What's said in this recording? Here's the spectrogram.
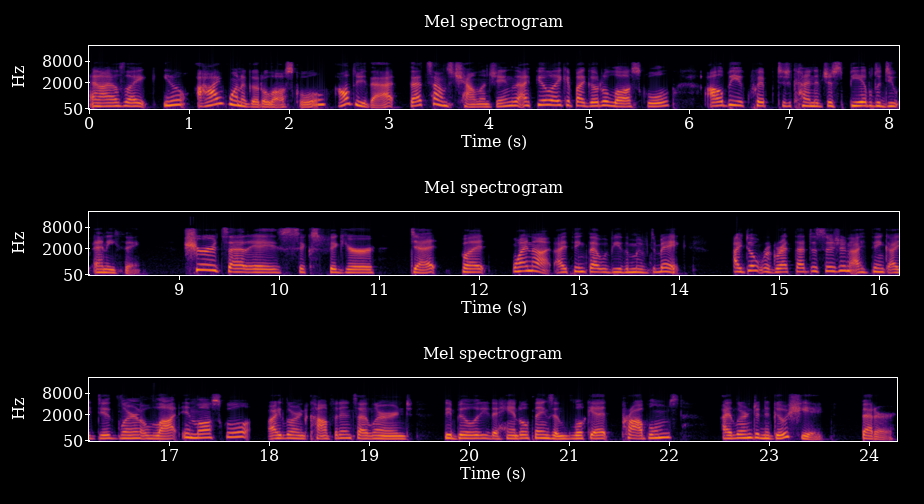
And I was like, you know, I want to go to law school. I'll do that. That sounds challenging. I feel like if I go to law school, I'll be equipped to kind of just be able to do anything. Sure, it's at a six figure debt, but why not? I think that would be the move to make. I don't regret that decision. I think I did learn a lot in law school. I learned confidence. I learned the ability to handle things and look at problems. I learned to negotiate better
